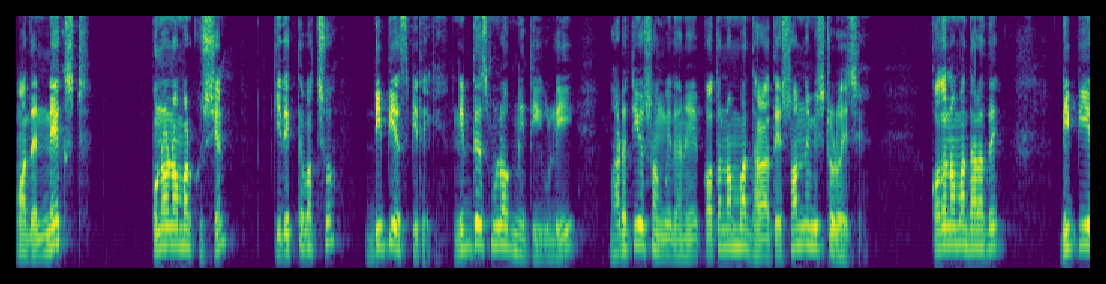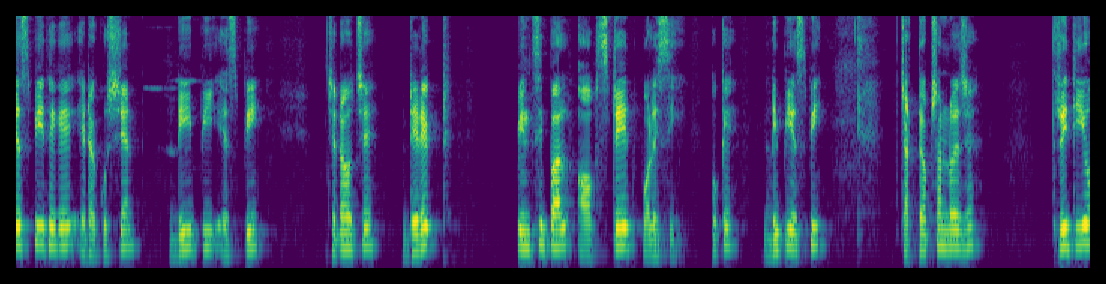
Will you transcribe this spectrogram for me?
আমাদের নেক্সট পনেরো নম্বর কোশ্চেন কী দেখতে পাচ্ছ? ডিপিএসপি থেকে, নির্দেশমূলক নীতিগুলি ভারতীয় সংবিধানের কত নম্বর ধারাতে সন্নিবিষ্ট রয়েছে? কত নম্বর ধারাতে? ডিপিএসপি থেকে এটা কোশ্চেন ডিপিএসপি যেটা হচ্ছে direct principle of state policy okay DPSP চারটে অপশান রয়েছে। তৃতীয়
